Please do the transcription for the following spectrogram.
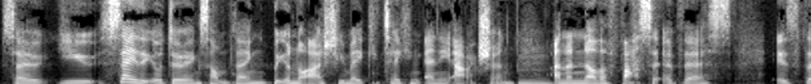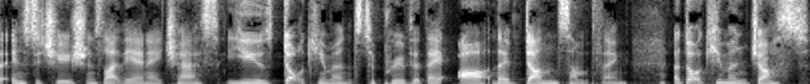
So you say that you're doing something, but you're not actually making taking any action. Mm. And another facet of this is that institutions like the NHS use documents to prove that they are they've done something. A document just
